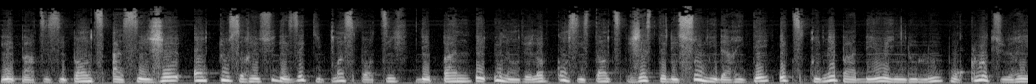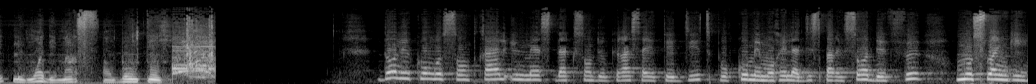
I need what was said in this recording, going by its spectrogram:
Les participantes à ces jeux ont tous reçu des équipements sportifs, des pannes et une enveloppe consistante, geste de solidarité exprimé par Deo Indulu pour clôturer le mois de mars en bonté. Dans le Congo central, une messe d'action de grâce a été dite pour commémorer la disparition de feu Mouswangi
